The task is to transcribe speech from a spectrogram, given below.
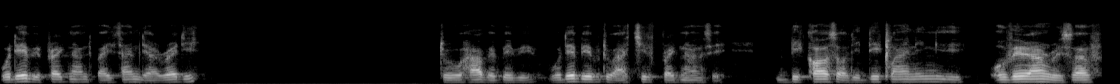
would they be pregnant by the time they are ready to have a baby? Would they be able to achieve pregnancy because of the declining ovarian reserve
